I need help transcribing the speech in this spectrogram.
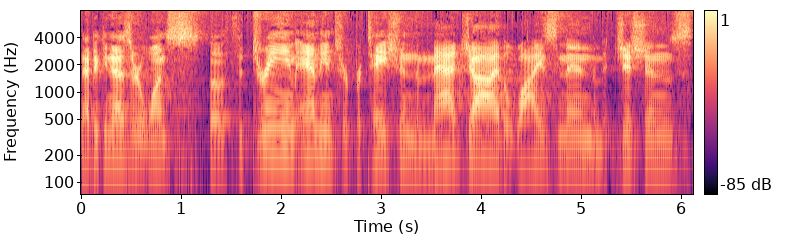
Nebuchadnezzar wants both the dream and the interpretation. The magi, the wise men, the magicians,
